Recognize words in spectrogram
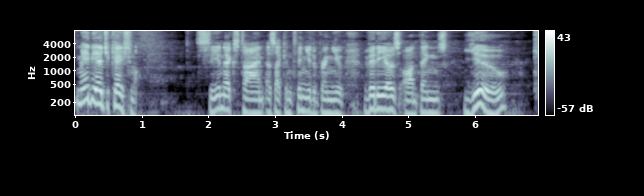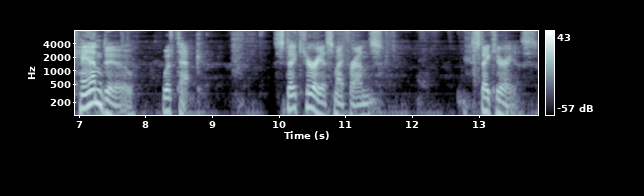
maybe educational. See you next time as I continue to bring you videos on things you can do with tech. Stay curious, my friends. Stay curious.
